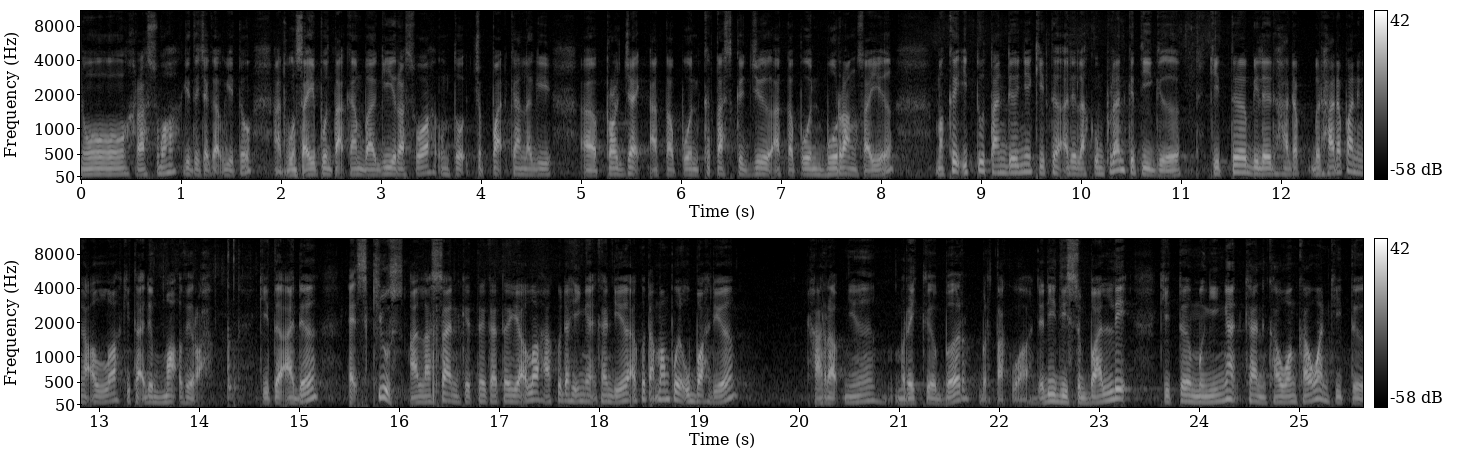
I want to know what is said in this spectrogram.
no rasuah kita cakap begitu. Ataupun saya pun takkan bagi rasuah untuk cepatkan lagi uh, projek ataupun kertas kerja ataupun borang saya. Maka itu tandanya kita adalah kumpulan ketiga. Kita bila hadap, berhadapan dengan Allah kita ada makzirah kita ada excuse alasan. Kita kata ya Allah aku dah ingatkan dia aku tak mampu ubah dia. Harapnya mereka ber, bertakwa. Jadi di sebalik kita mengingatkan kawan-kawan kita,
